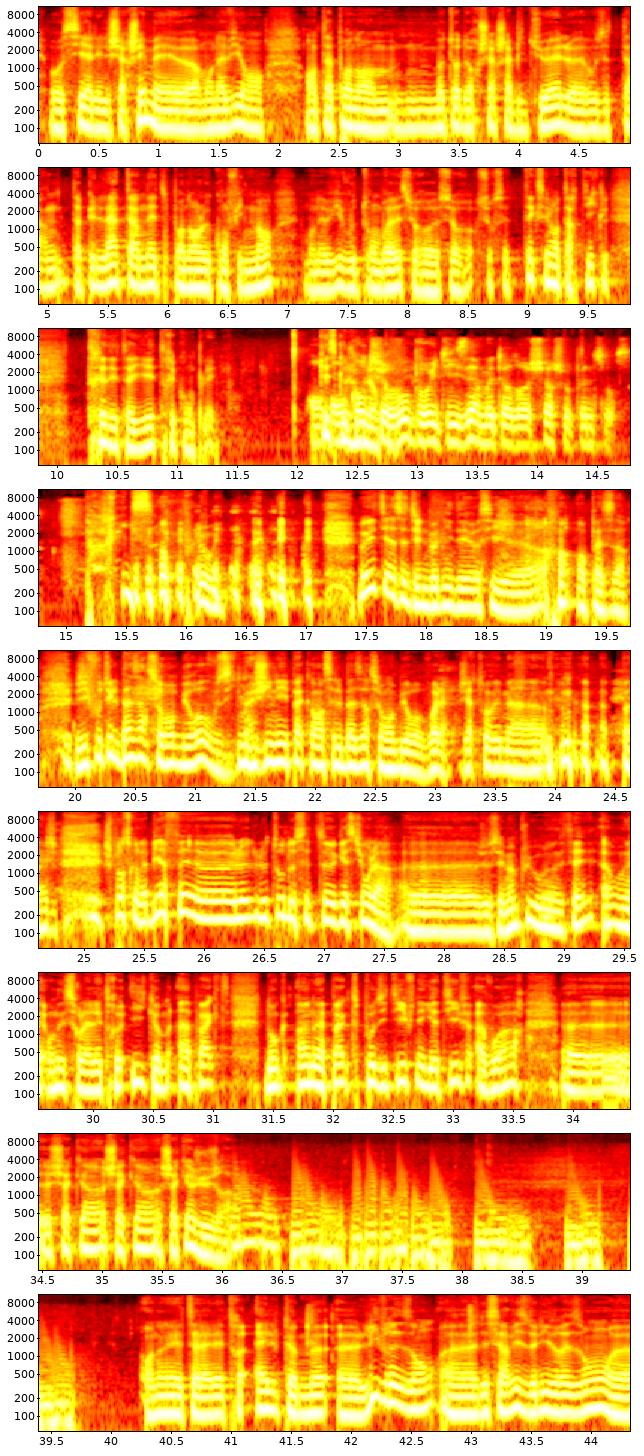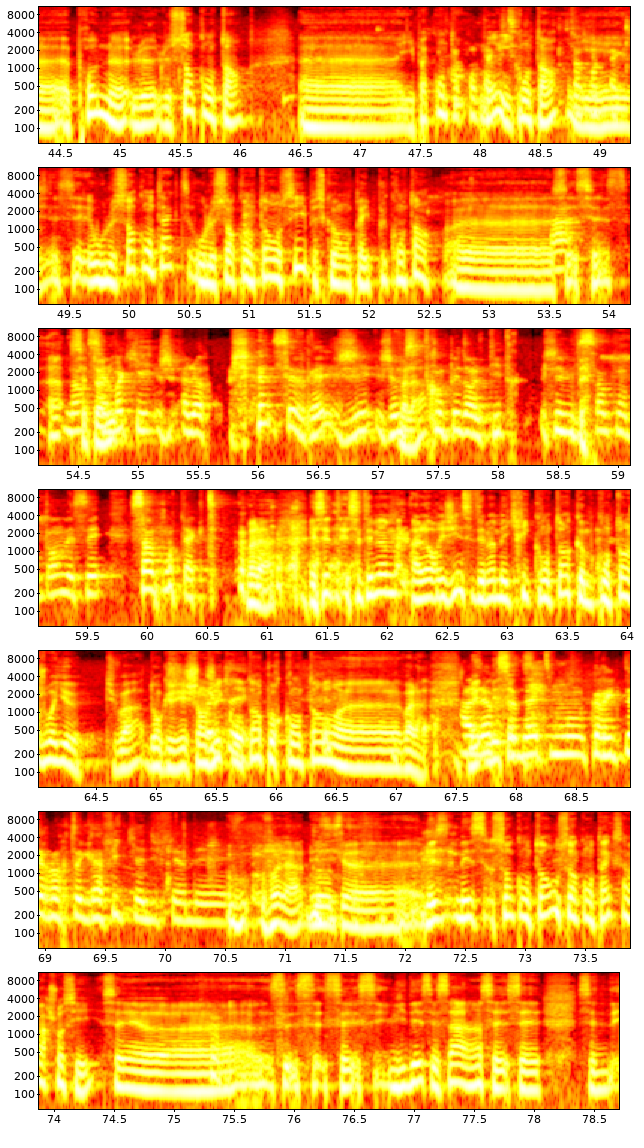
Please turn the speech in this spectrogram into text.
aussi aller le chercher. Mais à mon avis, en, tapant dans le moteur de recherche habituel, vous tapez l'internet pendant le confinement. À mon avis, vous tomberez sur, sur, sur cet excellent article très détaillé, très complet. On, compte sur vous pour utiliser un moteur de recherche open source. Par exemple, oui. oui, tiens, c'est une bonne idée aussi, euh, en, passant. J'ai foutu le bazar sur mon bureau, vous imaginez pas comment c'est le bazar sur mon bureau. Voilà, j'ai retrouvé ma, page. Je pense qu'on a bien fait euh, le, tour de cette question-là. Euh, je sais même plus où on était. Ah, on, est, on, est, sur la lettre I comme impact. Donc, un impact positif, négatif, à voir. Euh, chacun, chacun, chacun jugera. On en est à la lettre L comme euh, livraison. Euh, des services de livraison euh, prônent le, sans comptant. Euh, il est pas content. il est content. ou le sans contact, ou le sans comptant aussi, parce qu'on paye plus content. Euh, ah, ah c'est moi qui. Alors, c'est vrai, je me suis trompé dans le titre. J'ai mis sans comptant, mais c'est sans contact. voilà. Et c'était même à l'origine, c'était même écrit content comme content joyeux, tu vois. Donc j'ai changé content pour content, euh, voilà. Alors mais, ça, doit être mon correcteur orthographique qui a dû faire des. Voilà. donc, euh, mais, mais, sans content ou sans contact, ça marche aussi. C'est euh, l'idée, c'est ça, hein, c'est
